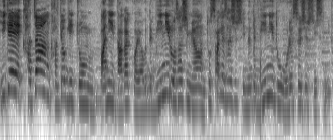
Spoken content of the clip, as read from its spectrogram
이게 가장 가격이 좀 많이 나갈 거예요. 근데 미니로 사시면 또 싸게 사실 수 있는데 미니도 오래 쓰실 수 있습니다.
